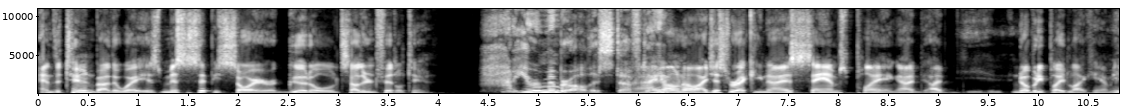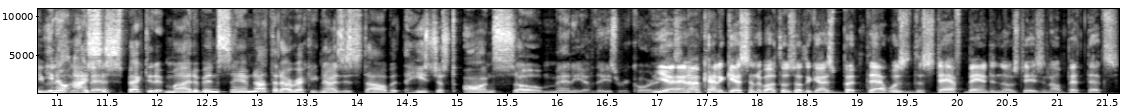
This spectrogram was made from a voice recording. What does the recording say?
And the tune, by the way, is Mississippi Sawyer, a good old Southern fiddle tune. How do you remember all this stuff, Dave? I don't know. I just recognized Sam's playing. I, I, nobody played like him. He was. You know, I best. suspected it might have been Sam. Not that I recognize his style, but he's just on so many of these recordings. Yeah, and I'm kind of guessing about those other guys, but that was the staff band in those days, and I'll bet that's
